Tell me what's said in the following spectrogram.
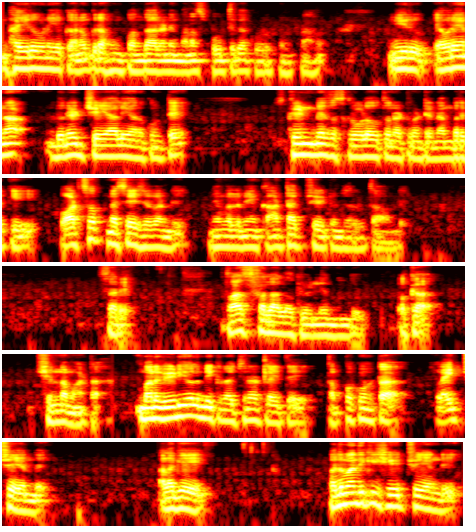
భైరవుని యొక్క అనుగ్రహం పొందాలని మనస్ఫూర్తిగా కోరుకుంటున్నాను. మీరు ఎవరైనా డొనేట్ చేయాలి అనుకుంటే స్క్రీన్ మీద స్క్రోల్ అవుతున్నటువంటి నెంబర్కి వాట్సాప్ మెసేజ్ ఇవ్వండి. మిమ్మల్ని మేము కాంటాక్ట్ చేయటం జరుగుతూ ఉంది. సరే రాశి ఫలాల్లోకి వెళ్ళే ముందు ఒక చిన్న మాట. మన వీడియోలు మీకు నచ్చినట్లయితే తప్పకుండా లైక్ చేయండి. అలాగే పది మందికి షేర్ చేయండి.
